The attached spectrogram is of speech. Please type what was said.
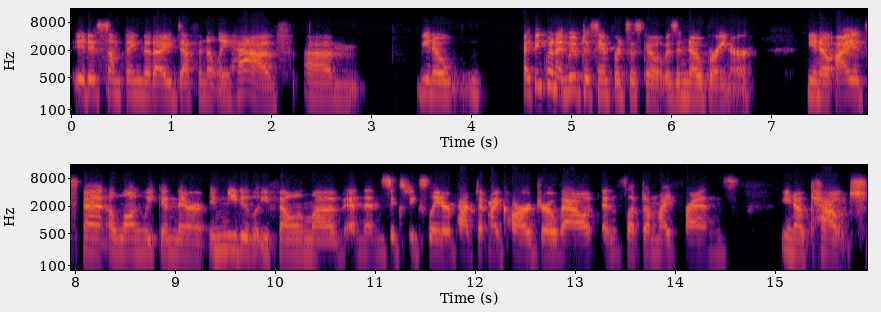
it is something that I definitely have. Um, you know, I think when I moved to San Francisco, it was a no-brainer. You know, I had spent a long weekend there, immediately fell in love, and then six weeks later, packed up my car, drove out, and slept on my friend's, you know, couch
